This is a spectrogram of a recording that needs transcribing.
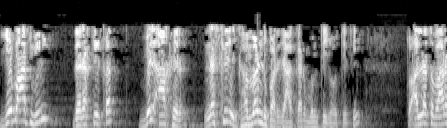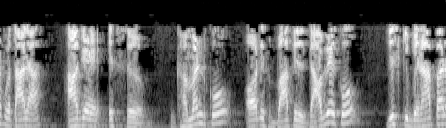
یہ بات بھی درقیقت بالآخر نسلی گھمنڈ پر جا کر منتج ہوتی تھی۔ تو اللہ تبارک و تعالی آگے اس گھمنڈ کو اور اس باطل دعوے کو، جس کی بنا پر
